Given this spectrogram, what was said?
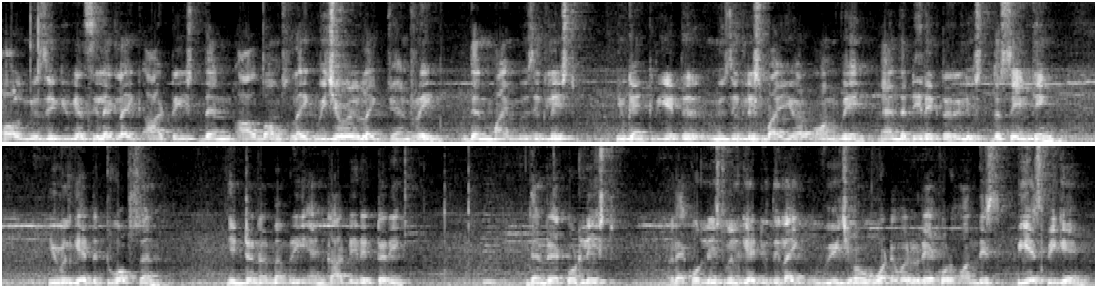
all music you can select like artist then albums like whichever you like genre then my music list. You can create the music list by your own way and the directory list. The same thing you will get the two option internal memory and card directory. Then record list. Record list will get you the like which or whatever you record on this PSP game.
